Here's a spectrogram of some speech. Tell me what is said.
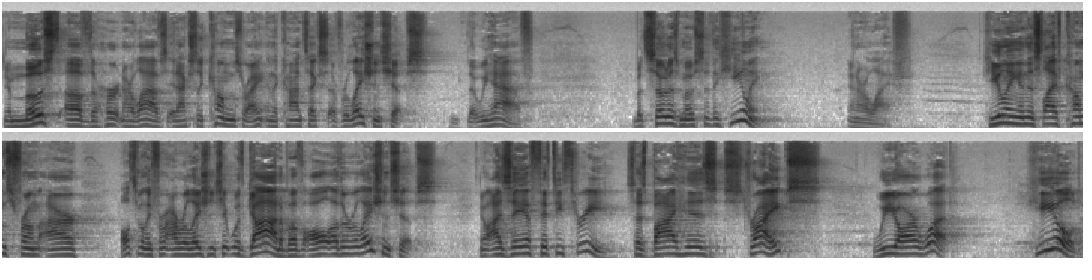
You know, most of the hurt in our lives, it actually comes, right, in the context of relationships that we have. But so does most of the healing in our life. Healing in this life comes from our, ultimately, from our relationship with God above all other relationships. You know, Isaiah 53 says, By his stripes we are what? Healed.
